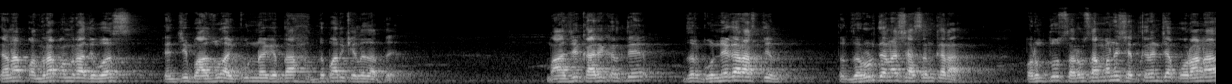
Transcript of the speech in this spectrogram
त्यांना पंधरा पंधरा दिवस त्यांची बाजू ऐकून न घेता हद्दपार केलं जातं आहे माझे कार्यकर्ते जर गुन्हेगार असतील तर जरूर त्यांना शासन करा. परंतु सर्वसामान्य शेतकऱ्यांच्या पोरांना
